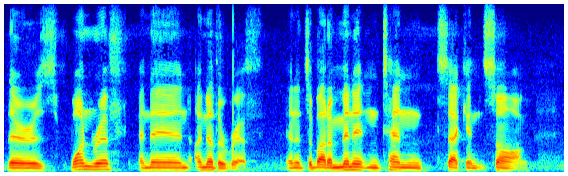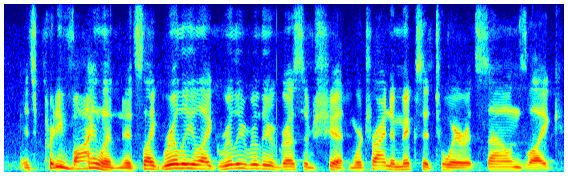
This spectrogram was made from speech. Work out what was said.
There's one riff and then another riff and it's about a minute and ten second song. It's pretty violent and it's like really like really really aggressive shit. And we're trying to mix it to where it sounds like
